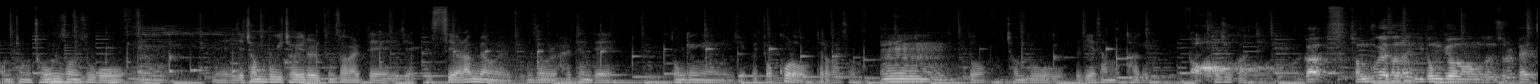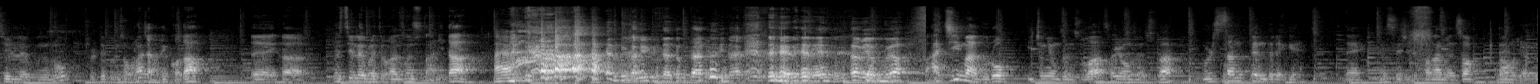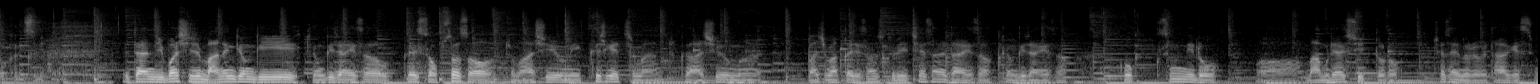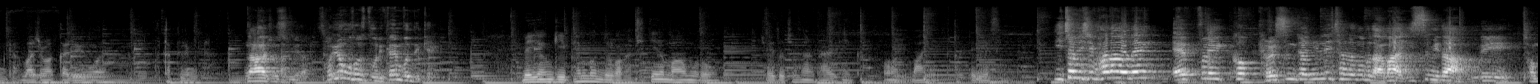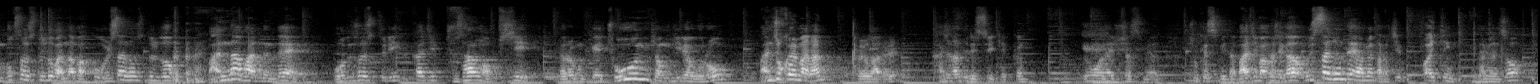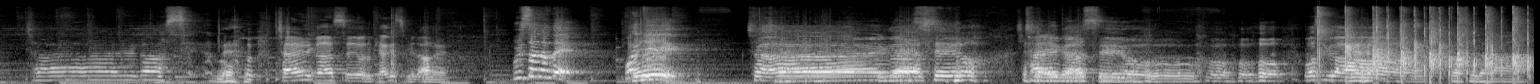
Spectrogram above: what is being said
엄청 좋은 선수고 음. 네, 이제 전북이 저희를 분석할 때 이제 베스트 11명을 분석을 할 텐데 동경이 형이 이제 그 쪼코로 들어가서 음. 또 전북을 예상 못하게 어, 해줄 것 같아요. 그러니까 전북에서는 이동경 선수를 베스트 11으로 절대 분석을 하지 않을 거다. 네, 그러니까 베스트 11에 들어가는 선수는 아니다. 아, 농담입니다, 농담입니다. 네네네, 농담이었고요. 마지막으로 이정영 선수와 설영호 선수가 울산 팬들에게 네, 메시지를 전하면서 마무리하도록 하겠습니다. 일단 이번 시즌 많은 경기 경기장에서 뵐 수 없어서 좀 아쉬움이 크시겠지만 그 아쉬움을 마지막까지 선수들이 최선을 다해서 경기장에서 꼭 승리로 어, 마무리할 수 있도록 최선의 노력을 다하겠습니다. 마지막까지 응원 부탁드립니다. 아 좋습니다. 설영호 선수도 우리 팬분들께 매 경기 팬분들과 같이 뛰는 마음으로 저희도 최선을 다할 테니까 응원 많이 부탁드리겠습니다. 2020 하나은행 FA컵 결승전 1, 2차전으로 남아 있습니다. 우리 전북 선수들도 만나봤고 울산 선수들도 만나봤는데 모든 선수들이 끝까지 부상 없이 여러분께 좋은 경기력으로 만족할 만한 결과를 가져다 드릴 수 있게끔 응원해 주셨으면 좋겠습니다. 마지막으로 제가 울산 현대 하면 다 같이 파이팅 하면서 잘 가세요. 네. 잘 가세요. 이렇게 하겠습니다. 네. 울산 현대 파이팅! 네. 잘 가세요. 잘잘 가세요. 고맙습니다. 고맙습니다.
